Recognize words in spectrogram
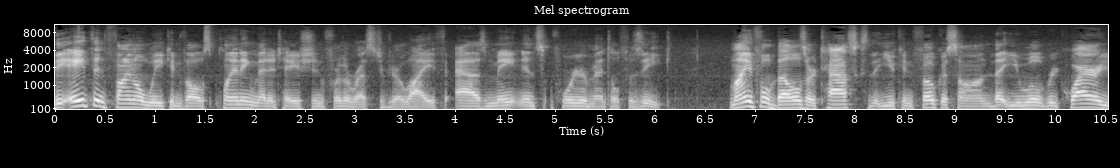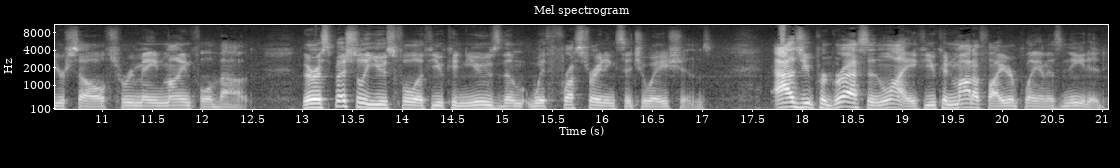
The eighth and final week involves planning meditation for the rest of your life as maintenance for your mental physique. Mindful bells are tasks that you can focus on that you will require yourself to remain mindful about. They're especially useful if you can use them with frustrating situations. As you progress in life, you can modify your plan as needed.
